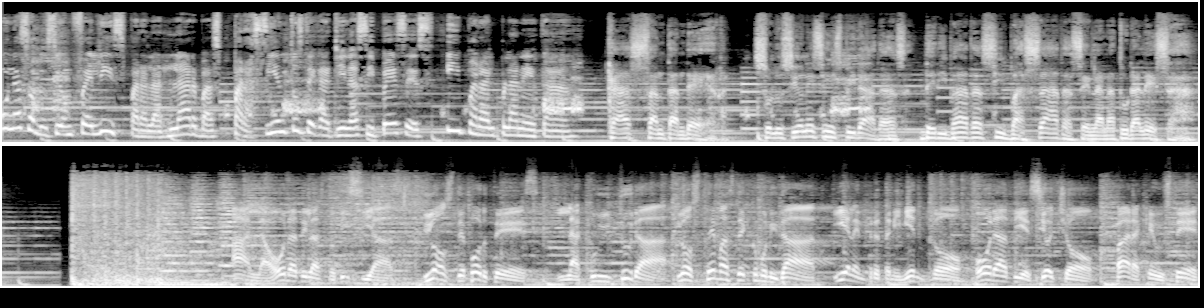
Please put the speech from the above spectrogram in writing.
Una solución feliz para las larvas, para cientos de gallinas y peces y para el planeta. CAS Santander Soluciones inspiradas, derivadas y basadas en la naturaleza. A la hora de las noticias, los deportes, la cultura, los temas de comunidad y el entretenimiento, hora 18, para que usted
